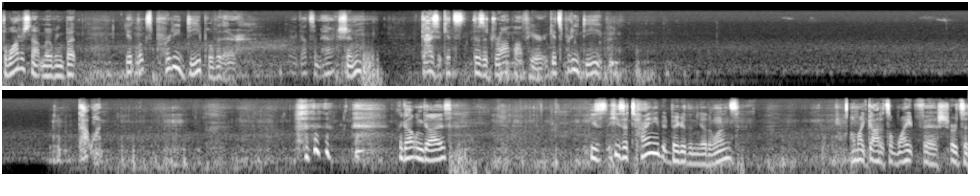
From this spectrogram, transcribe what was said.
The water's not moving, but it looks pretty deep over there. Okay, I got some action. Guys, it gets, there's a drop off here. It gets pretty deep. Got one. I got one, guys. He's he's a tiny bit bigger than the other ones. Oh my god, it's a white fish, or it's a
